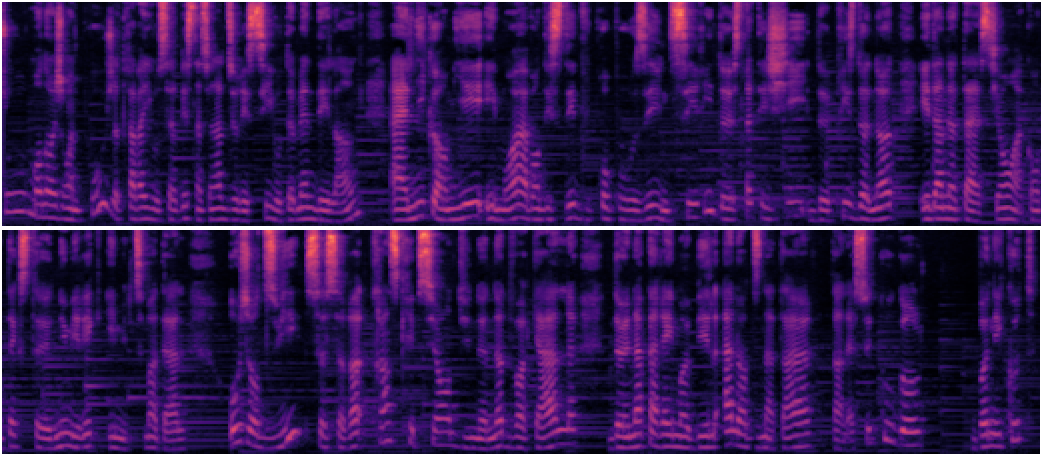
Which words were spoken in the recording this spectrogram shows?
Bonjour, mon nom est Joanne Proux, je travaille au Service national du récit au domaine des langues. Annie Cormier et moi avons décidé de vous proposer une série de stratégies de prise de notes et d'annotation en contexte numérique et multimodal. Aujourd'hui, ce sera transcription d'une note vocale d'un appareil mobile à l'ordinateur dans la suite Google. Bonne écoute!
